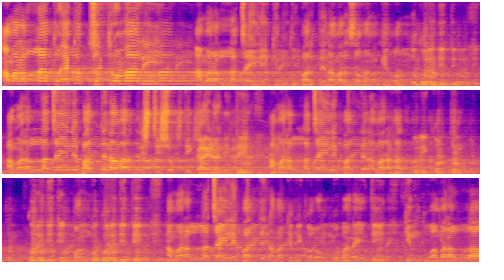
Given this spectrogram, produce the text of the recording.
আমার আল্লাহ তো একচ্ছত্র মালিক। আমার আল্লাহ চাইলে কিন্তু পারতেন আমার জবানকে বন্ধ করে দিতে। আমার আল্লাহ চাইলে পারতেন আমার দৃষ্টি শক্তি কায়রা নিতে। আমার আল্লাহ চাইলে পারতেন আমার হাতগুলি কর্তন করে দিতে, পঙ্গু করে দিতে। আমার আল্লাহ চাইলে পারতেন আমাকে বিকলঙ্গ বানাইতে, কিন্তু আমার আল্লাহ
